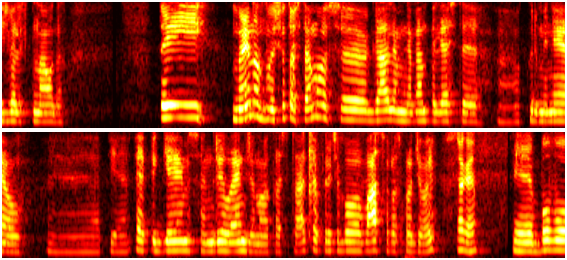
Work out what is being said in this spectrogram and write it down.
išvelgti naudą. Tai nueinant nuo šitos temos, e, galim nebent paliesti, a, kur minėjau e, apie Epic Games, Unreal Engine tą situaciją, kuri čia buvo vasaros pradžioj. Okay. E, Buvo,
